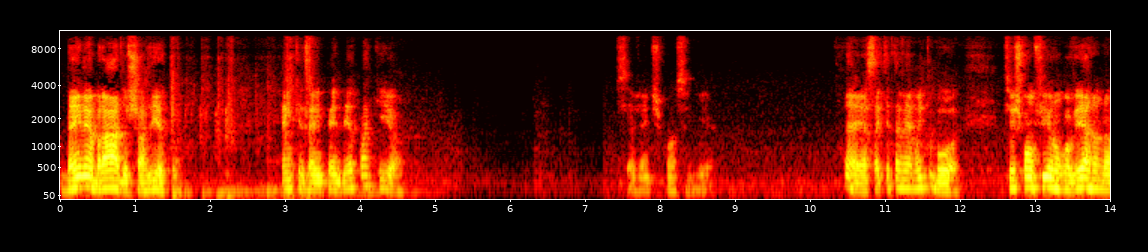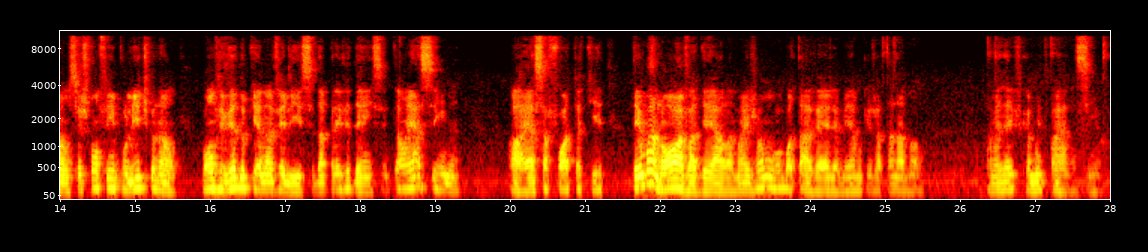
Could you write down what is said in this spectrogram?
Bem lembrado, Charlito. Quem quiser entender, está aqui, ó. Se a gente conseguir. É, essa aqui também é muito boa. Vocês confiam no governo? Não. Vocês confiam em político? Não. Vão viver do que na velhice? Da Previdência. Então é assim, né? Ó, essa foto aqui. Tem uma nova dela, mas vamos, vamos botar a velha mesmo, que já está na mão. Ah, mas aí fica muito ah, assim. Ó.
